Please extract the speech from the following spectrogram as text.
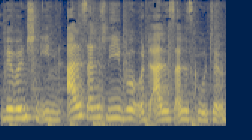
wir wünschen Ihnen alles, alles Liebe und alles, alles Gute.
